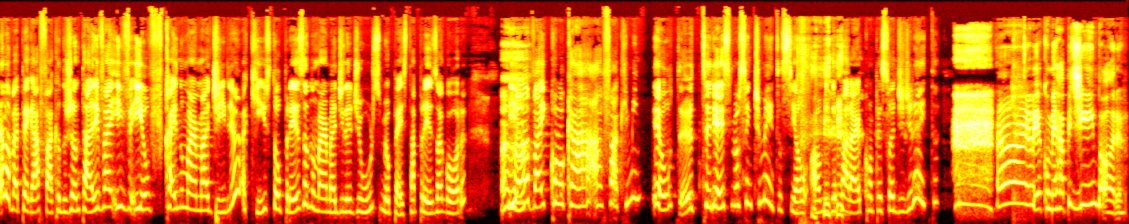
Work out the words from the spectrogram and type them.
Ela vai pegar a faca do jantar e vai e, e eu cair numa armadilha aqui, estou presa numa armadilha de urso, meu pé está preso agora, e Aham. ela vai colocar a faca em mim. Eu, eu seria esse meu sentimento, assim, ao, ao me deparar com a pessoa de direita. Ah, eu ia comer rapidinho e ir embora.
